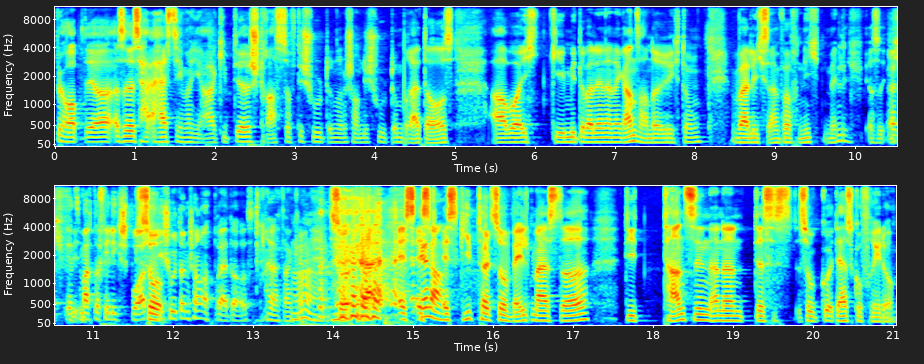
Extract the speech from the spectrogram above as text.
behaupte ja, also es he- heißt ja immer, ja, gib dir Straße auf die Schultern, dann schauen die Schultern breiter aus. Aber ich gehe mittlerweile in eine ganz andere Richtung, weil ich es einfach nicht männlich. Also ich jetzt, macht der Felix Sport So. und die Schultern schauen auch breiter aus. Ja, danke. So, ja, es, es, Genau. es gibt halt so Weltmeister, die tanzen in einem, das ist so, der heißt Goffredo.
